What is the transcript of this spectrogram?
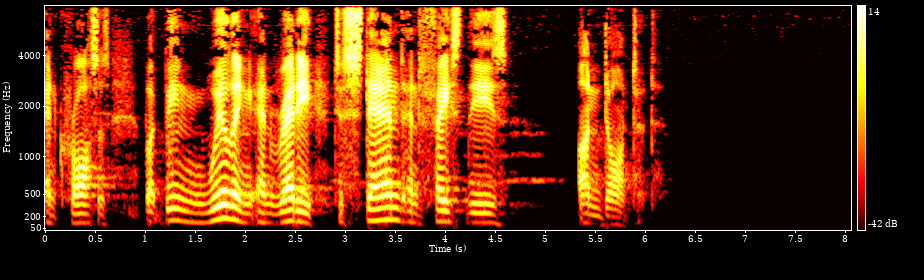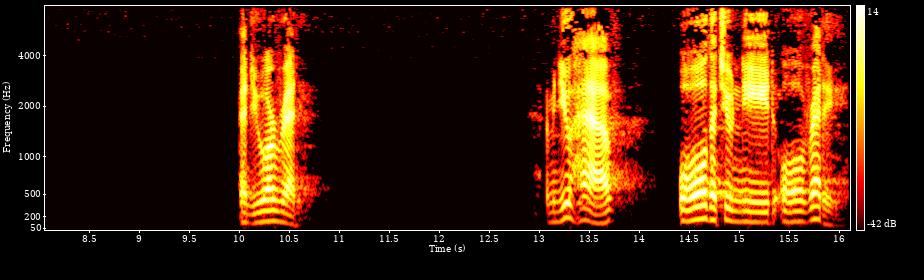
and crosses, but being willing and ready to stand and face these undaunted. And you are ready. I mean, you have all that you need already.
